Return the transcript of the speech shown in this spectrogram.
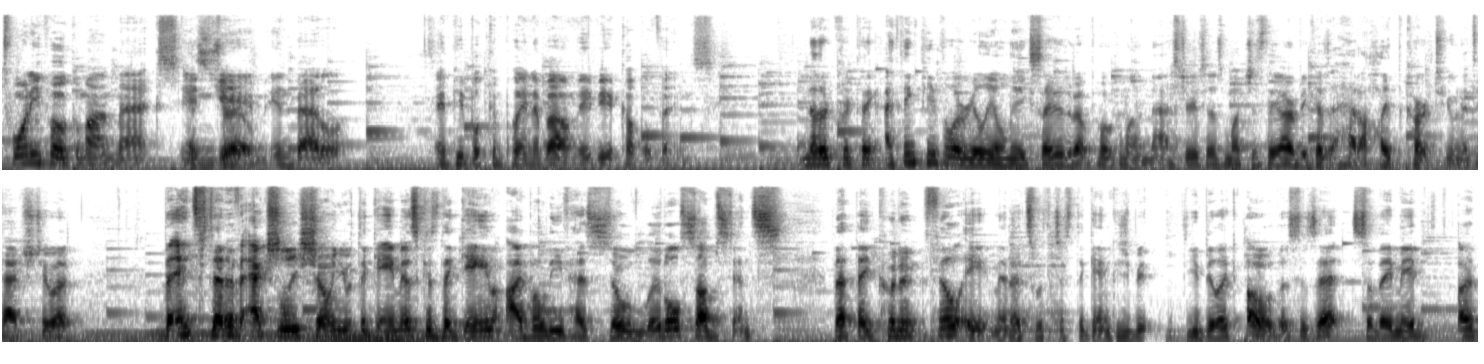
20 Pokemon max in That's game, in battle. And people complain about maybe a couple things. Another quick thing, I think people are really only excited about Pokemon Masters as much as they are because it had a hype cartoon attached to it. Instead of actually showing you what the game is, because the game I believe has so little substance that they couldn't fill eight minutes with just the game. Because you'd be, you'd be like, oh, this is it. So they made a,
